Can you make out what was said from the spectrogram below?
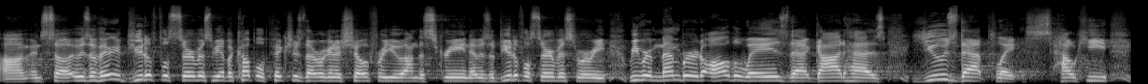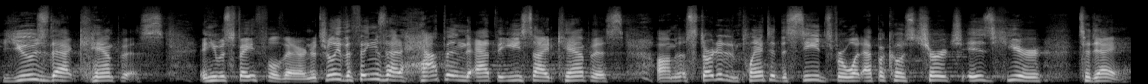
Um, and so it was a very beautiful service. We have a couple of pictures that we're going to show for you on the screen. It was a beautiful service where we, we remembered all the ways that God has used that place, how He used that campus and he was faithful there. And it's really the things that happened at the Eastside campus um, started and planted the seeds for what Epikos Church is here today.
